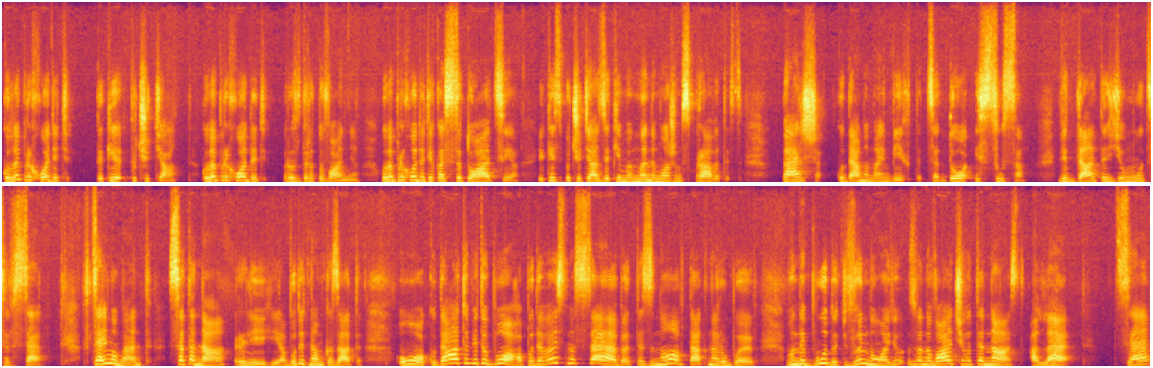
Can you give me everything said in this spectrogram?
коли приходять такі почуття, коли приходить роздратування, коли приходить якась ситуація, якісь почуття, з якими ми не можемо справитись, перше, куди ми маємо бігти, це до Ісуса, віддати йому це все. В цей момент сатана, релігія будуть нам казати: О, куди тобі до Бога? Подивись на себе, ти знов так наробив. Вони будуть виною звинувачувати нас. Але це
